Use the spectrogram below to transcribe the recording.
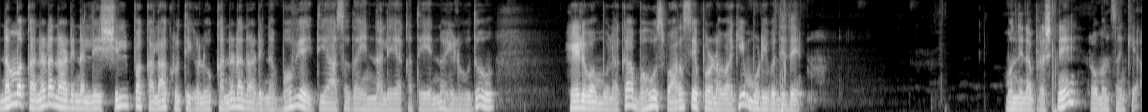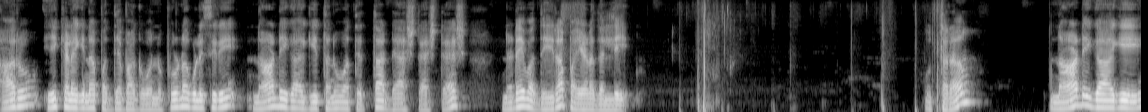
ನಮ್ಮ ಕನ್ನಡ ನಾಡಿನಲ್ಲಿ ಶಿಲ್ಪ ಕಲಾಕೃತಿಗಳು ಕನ್ನಡ ನಾಡಿನ ಭವ್ಯ ಇತಿಹಾಸದ ಹಿನ್ನೆಲೆಯ ಕಥೆಯನ್ನು ಹೇಳುವುದು, ಹೇಳುವ ಮೂಲಕ ಬಹು ಸ್ವಾರಸ್ಯಪೂರ್ಣವಾಗಿ ಮೂಡಿಬಂದಿದೆ. ಮುಂದಿನ ಪ್ರಶ್ನೆ, ರೋಮನ್ ಸಂಖ್ಯೆ ಆರು, ಈ ಕೆಳಗಿನ ಪದ್ಯ ಭಾಗವನ್ನು ಪೂರ್ಣಗೊಳಿಸಿರಿ. ನಾಡಿಗಾಗಿ ತನುವ ತೆತ್ತ ಡ್ಯಾಶ್ ಡ್ಯಾಶ್ ಡ್ಯಾಶ್ ನಡೆಯುವ ಧೀರ ಪಯಣದಲ್ಲಿ. ಉತ್ತರ, ನಾಡಿಗಾಗಿ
